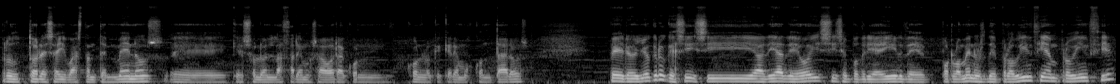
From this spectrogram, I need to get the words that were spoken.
Productores hay bastantes menos, eh, que solo enlazaremos ahora con, con lo que queremos contaros. Pero yo creo que sí, sí, a día de hoy sí se podría ir de, por lo menos de provincia en provincia,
